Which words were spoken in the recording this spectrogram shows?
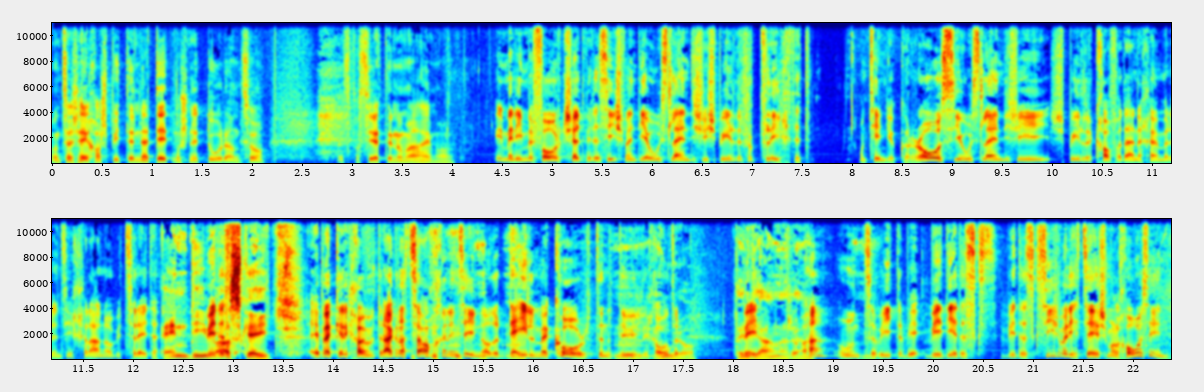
Und sagst, hey, kannst du bitte nicht dort, musst nicht durch und so. Das passiert dann nur einmal. Ich habe mir immer vorgestellt, wie das ist, wenn die ausländische Spieler verpflichtet. Und sie haben ja grosse ausländische Spieler gehabt, von denen können wir dann sicher auch noch ein bisschen reden. Andy Wie Basgate. Eben, kommen wir auch gerade Sachen in den Sinn, oder? Dale McCourt natürlich, oh, oder? Ja. Indianer, ja. Und so weiter. Wie, wie, die das, wie das war, als die das erste Mal gekommen sind.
